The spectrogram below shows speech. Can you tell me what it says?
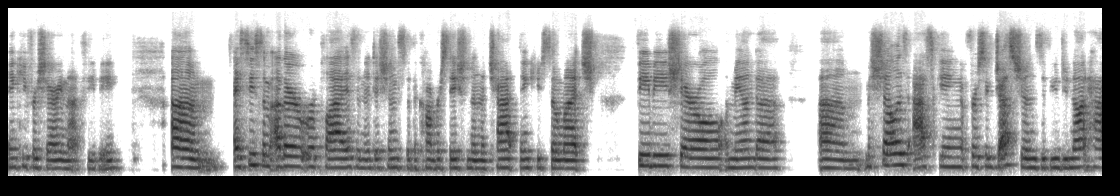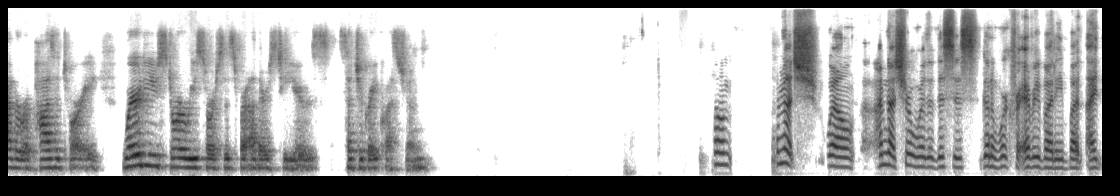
Thank you for sharing that, Phoebe. Um, I see some other replies and additions to the conversation in the chat. Thank you so much. Phoebe, Cheryl, Amanda, um, Michelle is asking for suggestions if you do not have a repository. Where do you store resources for others to use? Such a great question. Um, I'm not. Well, I'm not sure whether this is going to work for everybody, but I,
